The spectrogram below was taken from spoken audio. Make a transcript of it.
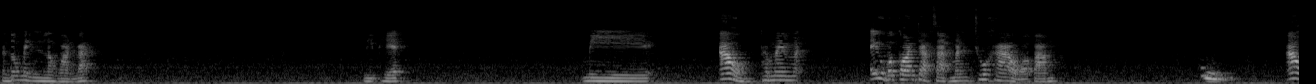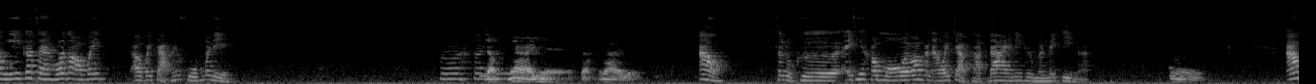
มันต้องเป็นรางวัลปะมีเพชร มี เอ้าทำไมมัน ไออุปกรณ์จับสัตว์มันชั่วคราวเหรอปั๊มอืมเอ้างี้ก็แสดงว่าต้องเอาไปเอาไปจับให้คุ้มมาดิเฮ้ยจับได้เนี่ยจับไม่ได้เลย เอ้าสรุปคือไอ้ที่เขาโม้ไว้ว่ามันเอาไว้จับสัตว์ได้นี่คือมันไม่จริงเหรอะ อืมเอ้า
